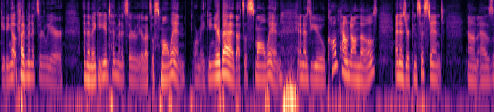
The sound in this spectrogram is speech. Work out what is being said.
getting up five minutes earlier and then making it 10 minutes earlier, that's a small win. Or making your bed, that's a small win. And as you compound on those and as you're consistent, um, as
